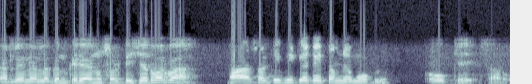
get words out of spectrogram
એટલે એને લગ્ન કર્યા એનું સર્ટી છે તમારી પાસે? હા સર્ટિફિકેટ તમને મોકલું. ઓકે સારું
